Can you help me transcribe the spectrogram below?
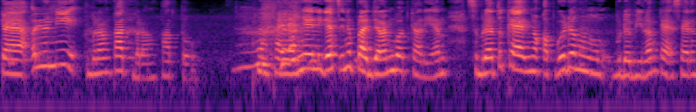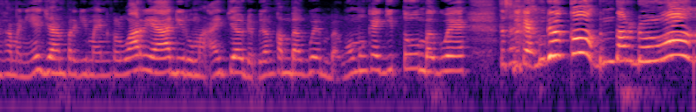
Kayak oh nih berangkat berangkat tuh nah kayaknya ini guys ini pelajaran buat kalian. Sebenarnya tuh kayak nyokap gue udah udah bilang kayak Seren sama Nia jangan pergi main keluar ya di rumah aja. Udah bilang ke mbak gue mbak ngomong kayak gitu mbak gue. Terus dia kayak enggak kok bentar doang.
